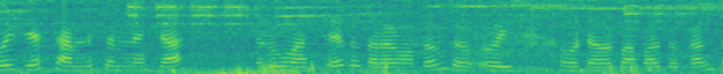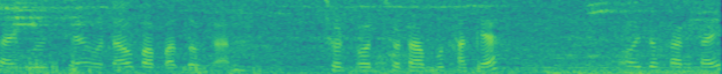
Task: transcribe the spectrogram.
ওই যে সামনে সামনে একটা রুম আছে তো তার মতন তো ওই ওটা ওর পাপার দোকান তাই বলছে ওটাও পাপার দোকান। ছোট ছোট আব্বু থাকে ওই দোকানটাই।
